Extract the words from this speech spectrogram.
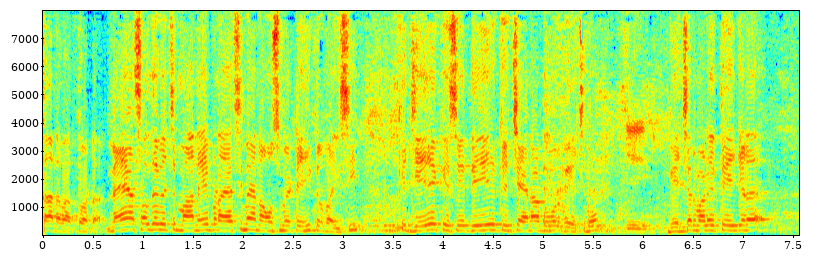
ਧੰਨਵਾਦ ਤੁਹਾਡਾ। ਮੈਂ ਅਸਲ ਦੇ ਵਿੱਚ ਮਨ ਇਹ ਬਣਾਇਆ ਸੀ ਮੈਂ ਅਨਾਉਂਸਮੈਂਟ ਇਹੀ ਕਰਵਾਈ ਸੀ ਕਿ ਜੇ ਕਿਸੇ ਦੀ ਕਿ ਚਾਈਨਾ ਡੋਰ ਵੇਚਦਾ ਜੀ। ਵੇਚਣ ਵਾਲੇ ਤੇ ਜਿਹੜਾ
